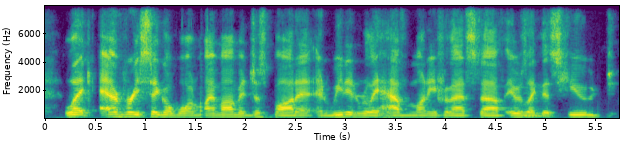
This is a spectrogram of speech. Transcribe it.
like every single one. My mom had just bought it, and we didn't really have money for that stuff. It was like Mhm. this huge,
